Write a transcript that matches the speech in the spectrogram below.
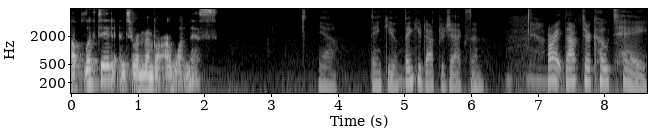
uplifted and to remember our oneness. Yeah. Thank you. Thank you, Dr. Jackson. All right, Dr. Cote.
